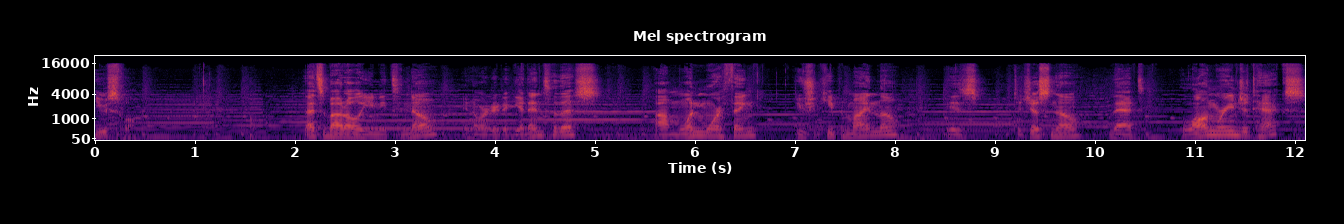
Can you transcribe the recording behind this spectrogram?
useful. That's about all you need to know in order to get into this. Um, one more thing you should keep in mind though is to just know that long range attacks,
